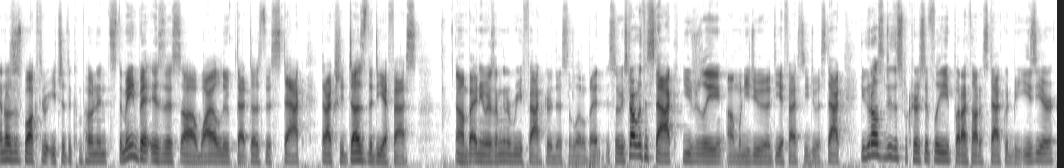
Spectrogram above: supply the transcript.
and I'll just walk through each of the components. The main bit is this uh, while loop that does this stack that actually does the DFS. Um, but anyways, I'm going to refactor this a little bit. So we start with a stack. Usually um, when you do a DFS, you do a stack. You could also do this recursively, but I thought a stack would be easier.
